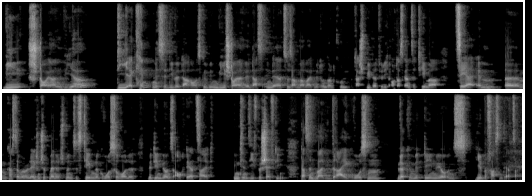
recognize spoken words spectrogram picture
wie steuern wir die Erkenntnisse, die wir daraus gewinnen, wie steuern wir das in der Zusammenarbeit mit unseren Kunden? Da spielt natürlich auch das ganze Thema CRM, ähm, Customer Relationship Management System, eine große Rolle, mit dem wir uns auch derzeit intensiv beschäftigen. Das sind mal die drei großen Blöcke, mit denen wir uns hier befassen derzeit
